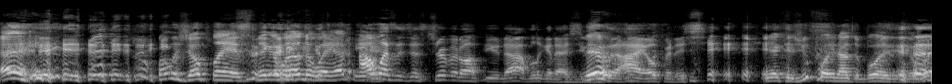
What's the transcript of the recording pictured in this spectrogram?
Hey, what was your plans, nigga? On the way up here, I wasn't just tripping off you. Now I'm looking at you Yeah. with an eye open and shit. Yeah, because you pointing out the boys, nigga. What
